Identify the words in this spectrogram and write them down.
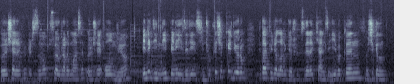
öyle şeyler yapabilirsiniz ama bu serverlarda maalesef öyle şey olmuyor. Beni dinleyip beni izlediğiniz için çok teşekkür ediyorum. Bir dahaki videolarda görüşmek üzere. Kendinize iyi bakın. Hoşçakalın.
